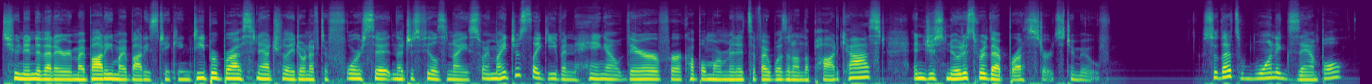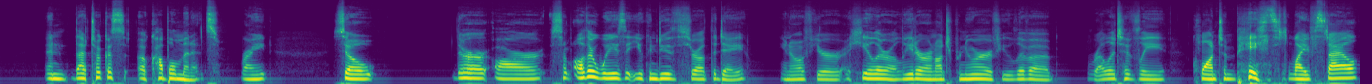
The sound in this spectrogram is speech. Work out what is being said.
tune into that area of my body, my body's taking deeper breaths naturally. I don't have to force it. And that just feels nice. So I might just like even hang out there for a couple more minutes if I wasn't on the podcast and just notice where that breath starts to move. So that's one example. And that took us a couple minutes, right? So there are some other ways that you can do this throughout the day You know, if you're a healer, a leader, an entrepreneur, if you live a relatively quantum based lifestyle,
